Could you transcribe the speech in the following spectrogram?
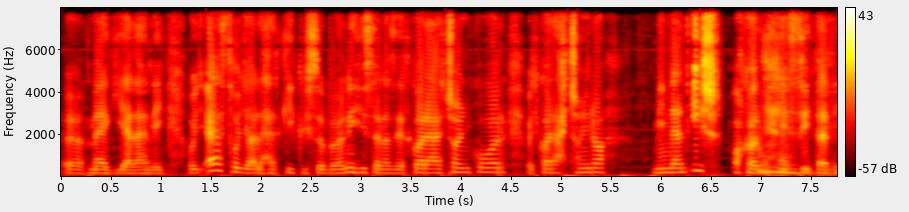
ö, megjelenik. Hogy ezt hogyan lehet kiküszöbölni, hiszen azért karácsonykor, vagy karácsonyra mindent is akarunk készíteni.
